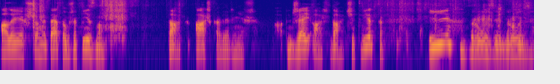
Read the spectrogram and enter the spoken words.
Але якщо не те, то вже пізно. Так, Ашка, вірніше. JH, да, четвірка. І, друзі, друзі,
